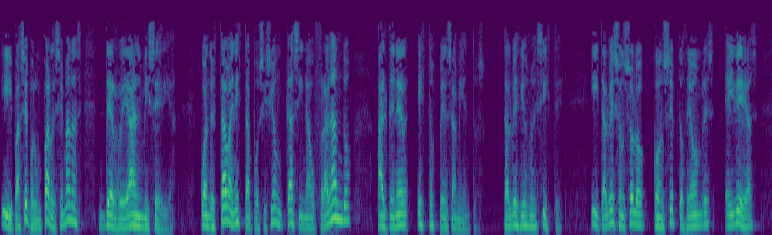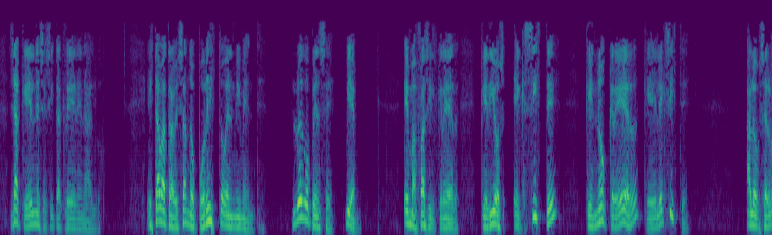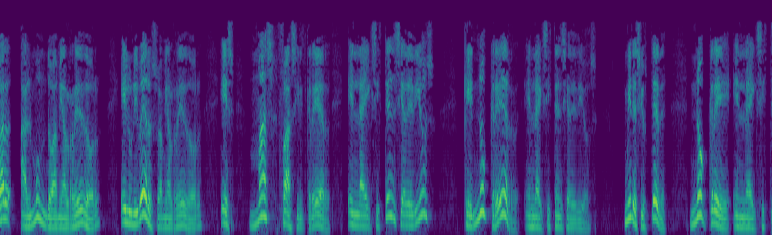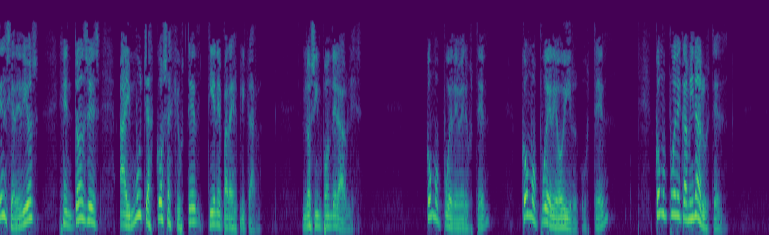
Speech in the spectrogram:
Y pasé por un par de semanas de real miseria, cuando estaba en esta posición casi naufragando al tener estos pensamientos. Tal vez Dios no existe, y tal vez son solo conceptos de hombres e ideas ya que él necesita creer en algo. Estaba atravesando por esto en mi mente. Luego pensé, bien, es más fácil creer que Dios existe que no creer que Él existe. Al observar al mundo a mi alrededor, el universo a mi alrededor, es más fácil creer en la existencia de Dios que no creer en la existencia de Dios. Mire, si usted no cree en la existencia de Dios, entonces hay muchas cosas que usted tiene para explicar. Los imponderables. ¿Cómo puede ver usted? ¿Cómo puede oír usted? ¿Cómo puede caminar usted?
